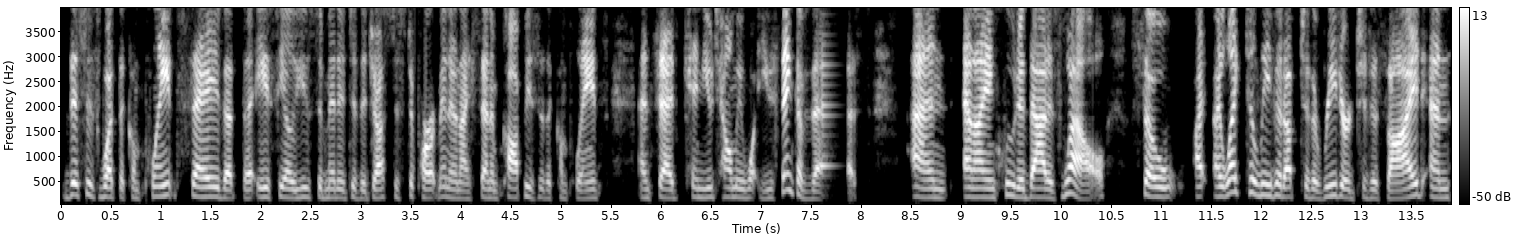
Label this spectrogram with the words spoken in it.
This is what the complaints say that the ACLU submitted to the Justice Department." And I sent him copies of the complaints and said, "Can you tell me what you think of this?" And and I included that as well. So I, I like to leave it up to the reader to decide. And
